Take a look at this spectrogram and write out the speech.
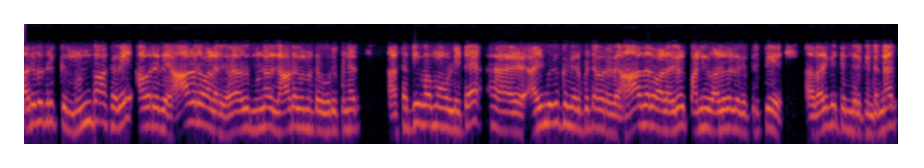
வருவதற்கு முன்பாகவே அவரது ஆதரவாளர்கள் அதாவது முன்னாள் நாடாளுமன்ற உறுப்பினர் சத்யபாமா உள்ளிட்ட ஐம்பதுக்கும் மேற்பட்ட அவரது ஆதரவாளர்கள் பன்னீர் அலுவலகத்திற்கு வருகை தந்திருக்கின்றனர்.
